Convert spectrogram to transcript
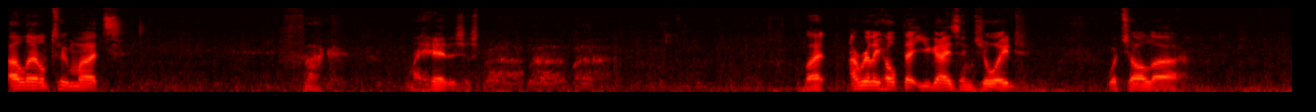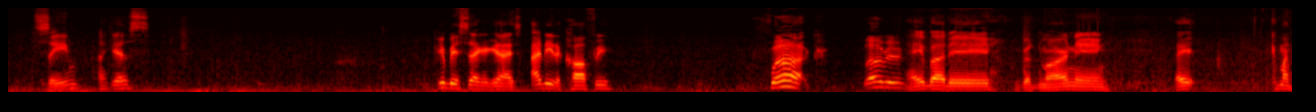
a little too much. Fuck, my head is just. But I really hope that you guys enjoyed what y'all uh, seen, I guess. Give me a second, guys. I need a coffee. Fuck. Love you. Hey, buddy. Good morning. Hey, come on.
